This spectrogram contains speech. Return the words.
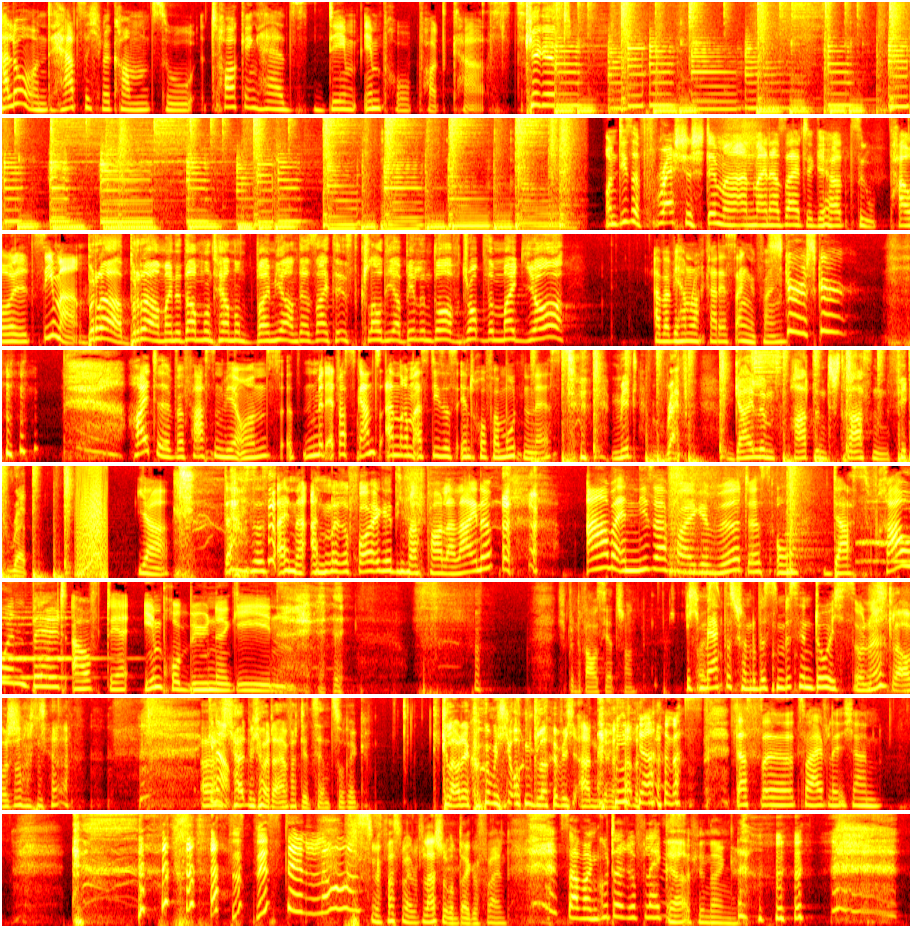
Hallo und herzlich willkommen zu Talking Heads, dem Impro-Podcast. Kick it! Und diese frische Stimme an meiner Seite gehört zu Paul Ziemer. Bra, bra, meine Damen und Herren, und bei mir an der Seite ist Claudia Billendorf. Drop the mic, ja! Aber wir haben noch gerade erst angefangen. Skr, skr. Heute befassen wir uns mit etwas ganz anderem, als dieses Intro vermuten lässt. Mit Rap. Geilem, harten Straßen-Fick-Rap. Ja, das ist eine andere Folge, die macht Paul alleine. Aber in dieser Folge wird es um das Frauenbild auf der Improbühne gehen. Ich bin raus jetzt schon. Ich merke das schon, du bist ein bisschen durch, so, ne? Ich glaube schon, ja. Äh, Genau. Ich halte mich heute einfach dezent zurück. Claudia guckt mich ungläubig an gerade. Ja, das, das äh, zweifle ich an. Was ist denn los? Ist mir fast meine Flasche runtergefallen. Das war aber ein guter Reflex. Ja, vielen Dank.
